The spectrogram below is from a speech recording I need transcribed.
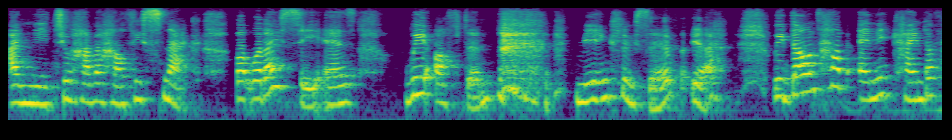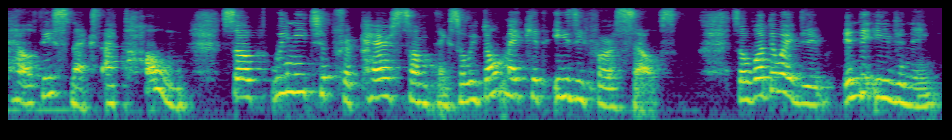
i need to have a healthy snack but what i see is we often, me inclusive, yeah, we don't have any kind of healthy snacks at home. So we need to prepare something so we don't make it easy for ourselves. So what do I do? In the evening,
